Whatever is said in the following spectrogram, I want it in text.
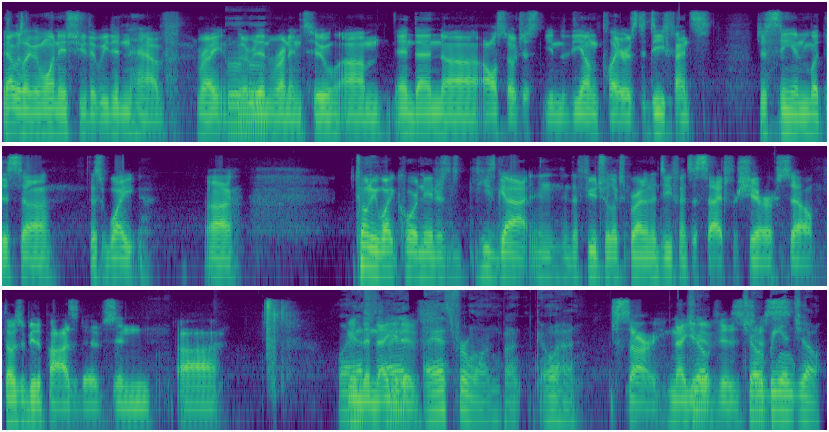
that was like the one issue that we didn't have, right? That Mm-hmm. we didn't run into. Um, and then uh, also just you know the young players, the defense, just seeing what this uh, this white. Uh, Tony White coordinators he's got, and the future looks bright on the defensive side for sure. So those would be the positives, and uh, Well, In the negative. I, I asked for one, but go ahead. sorry, Joe, negative is Joe just being Joe.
